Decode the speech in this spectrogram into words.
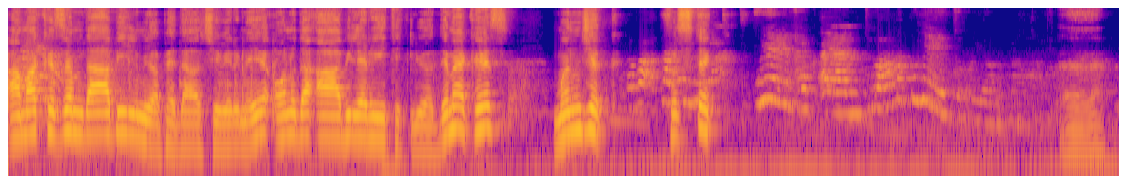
Ama kızım daha bilmiyor pedal çevirmeyi. Onu da abileri itikliyor. Değil mi kız? Mıncık. Fıstık. Bu yere çok ayağını tutuyor ama bu yere tutuyor. He.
